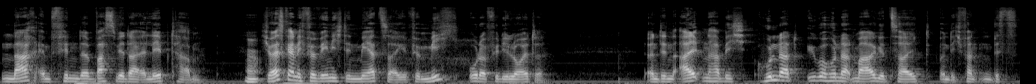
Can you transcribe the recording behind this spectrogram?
nachempfinde, was wir da erlebt haben. Ja. Ich weiß gar nicht, für wen ich den mehr zeige, für mich oder für die Leute. Und den alten habe ich 100, über 100 Mal gezeigt und ich fand ihn bis,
